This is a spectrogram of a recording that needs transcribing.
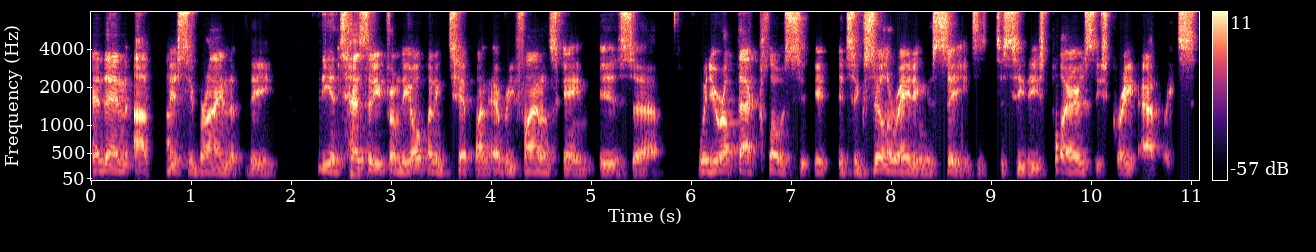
And then obviously, Bryan, the, the the intensity from the opening tip on every finals game is uh, when you're up that close, it, it's exhilarating to see to, to, see these players, these great athletes,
